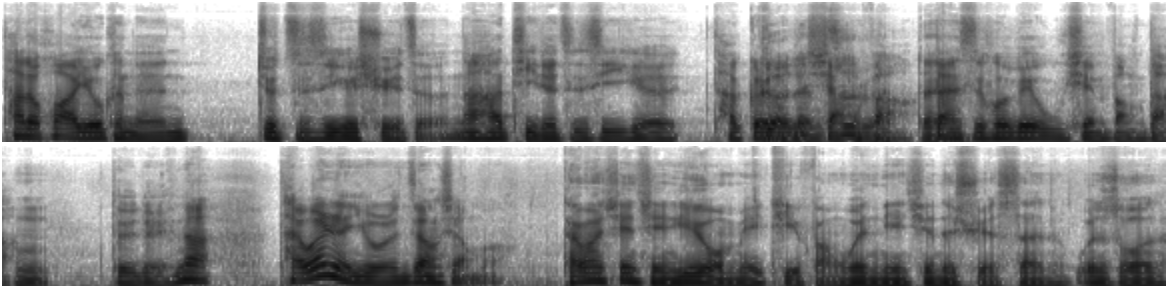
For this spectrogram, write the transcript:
他的话有可能就只是一个学者，那他提的只是一个他个人的想法，但是会被无限放大。嗯，对对。那台湾人有人这样想吗？台湾先前也有媒体访问年轻的学生，问说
